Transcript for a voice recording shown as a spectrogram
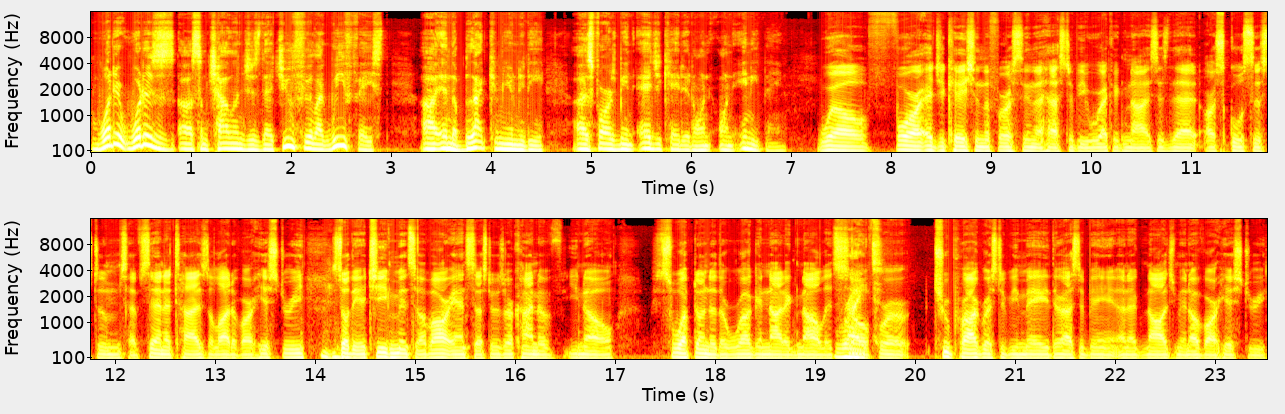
what are, what is uh, some challenges that you feel like we faced uh, in the Black community uh, as far as being educated on on anything? Well, for our education, the first thing that has to be recognized is that our school systems have sanitized a lot of our history. Mm-hmm. So the achievements of our ancestors are kind of, you know, swept under the rug and not acknowledged. So for true progress to be made, there has to be an acknowledgement of our history.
